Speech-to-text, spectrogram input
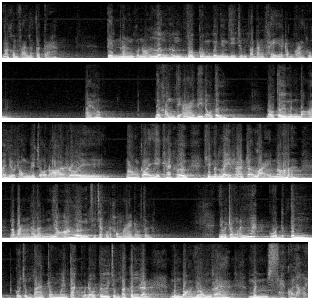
Nó không phải là tất cả. Tiềm năng của nó lớn hơn vô cùng Với những gì chúng ta đang thấy ở trong tay của mình. Phải không? Nếu không thì ai đi đầu tư? Đầu tư mình bỏ vô trong cái chỗ đó Rồi nó không có gì khác hơn. Khi mình lấy ra trở lại, nó nó bằng hay là nhỏ hơn thì chắc là không ai đầu tư. Nhưng mà trong ánh mắt của đức tin của chúng ta, trong nguyên tắc của đầu tư, chúng ta tin rằng mình bỏ vốn ra, mình sẽ có lợi.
